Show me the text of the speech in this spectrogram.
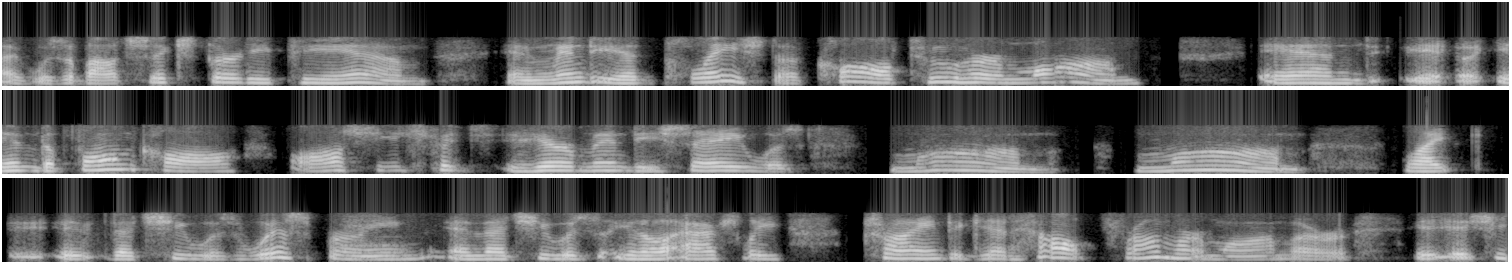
It was about 6:30 p.m. and Mindy had placed a call to her mom and in the phone call all she could hear Mindy say was mom mom like it, that she was whispering and that she was you know actually trying to get help from her mom or it, it, she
